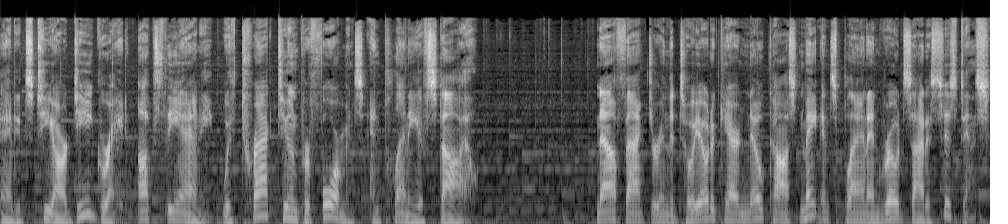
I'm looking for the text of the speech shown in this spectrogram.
and its TRD grade ups the ante with track-tune performance and plenty of style. Now factor in the Toyota Care no-cost maintenance plan and roadside assistance,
